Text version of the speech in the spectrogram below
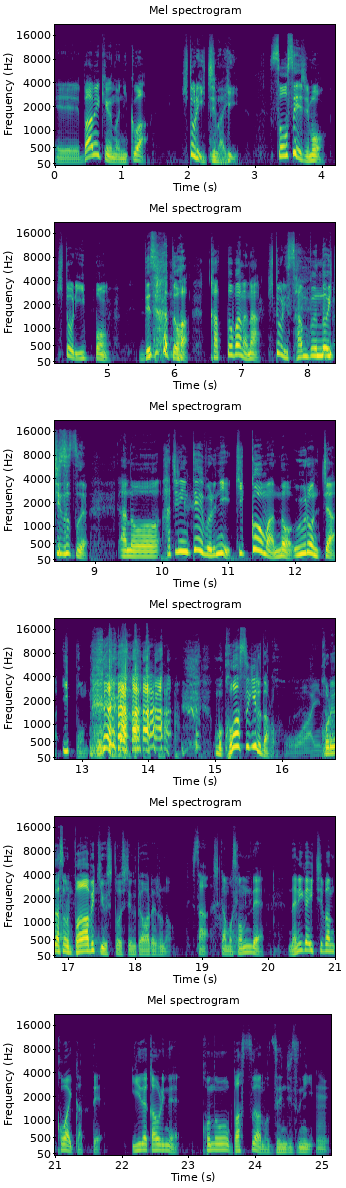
えーバーベキューの肉は1人1枚ソーセージも1人1本デザートはカットバナナ1人3分の1ずつあのー、8人テーブルにキッコーマンのウーロン茶1本。もう怖すぎるだろ。これがそのバーベキューとして歌われるの。さあしかもそんで何が一番怖いかって飯田香織ねこのバスツアーの前日にうん。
